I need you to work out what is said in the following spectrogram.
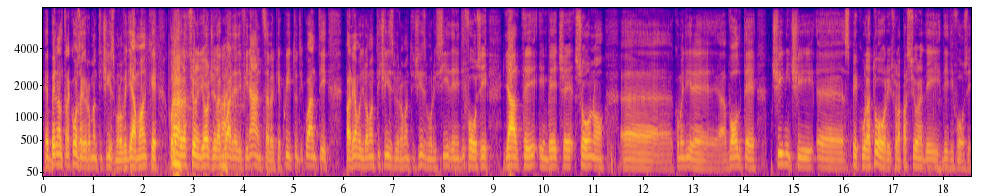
è ben altra cosa che il romanticismo, lo vediamo anche con ah. l'operazione di oggi della ah. Guardia di Finanza, perché qui tutti quanti parliamo di romanticismo, il romanticismo risiede nei tifosi, gli altri invece sono, eh, come dire, a volte cinici eh, speculatori sulla passione dei, dei tifosi,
